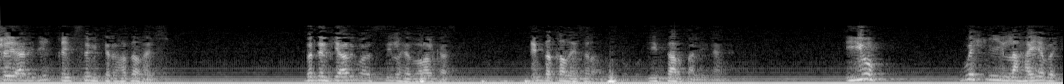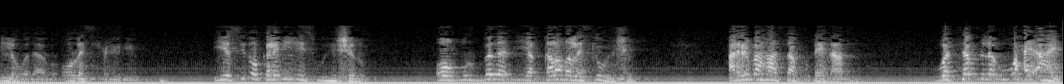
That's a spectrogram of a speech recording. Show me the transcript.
Shay aan idiin qaybsami karin haddaad hayso. Bedelkii adigu aad siin lahayd walaalkaasi cidda qadaysana aad iisaar baa la yidhahda iyo wixii lahayaba in la wadaago oo lays xidhiidhiyo iyo sidoo kale in la isweheshado oo gurbada iyo qalada layska weheshado arrimahaasaa ku dhehnaa wa tamla-u waxay ahayd.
